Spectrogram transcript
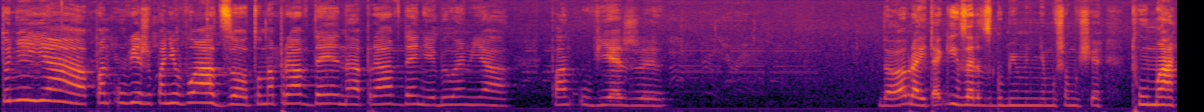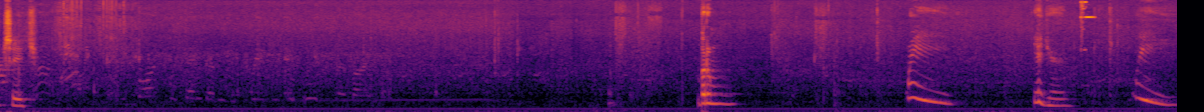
To nie ja. Pan uwierzy, panie władzo. To naprawdę, naprawdę nie byłem ja. Pan uwierzy. Dobra, i tak ich zaraz zgubimy, nie muszę mu się tłumaczyć. Brum. Ui. Jedziemy. Ui.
